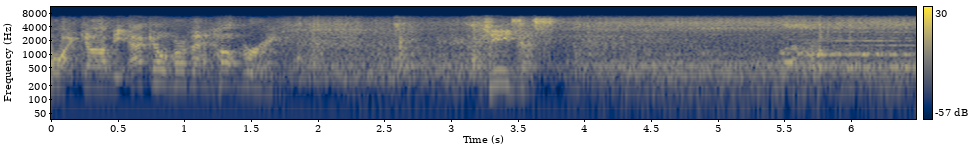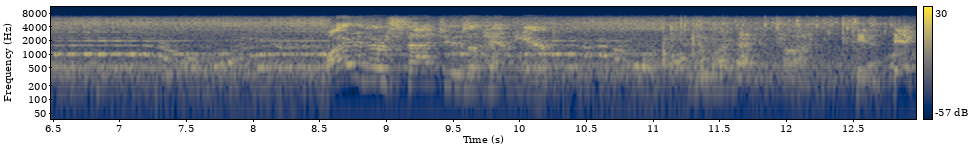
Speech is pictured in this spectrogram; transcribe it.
Oh my god, the echo from that hovering. Jesus. Are statues of him here? In. He's a dick.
